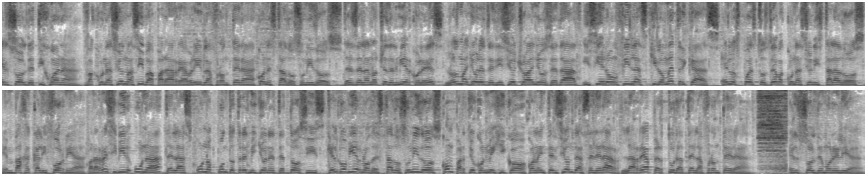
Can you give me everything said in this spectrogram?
El Sol de Tijuana. Vacunación masiva para reabrir la frontera con Estados Unidos. Desde la noche del miércoles, los mayores de 18 años de edad hicieron filas kilométricas en los puestos de vacunación instalados en Baja California para recibir una de las 1.3 millones de dosis que el gobierno de Estados Unidos compartió con México con la intención de acelerar la reapertura de la frontera. El Sol de Morelia.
